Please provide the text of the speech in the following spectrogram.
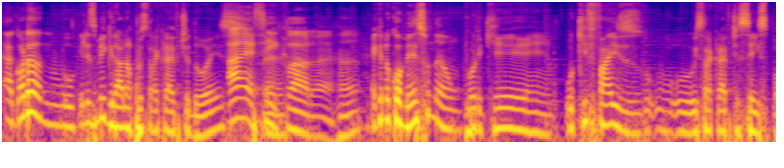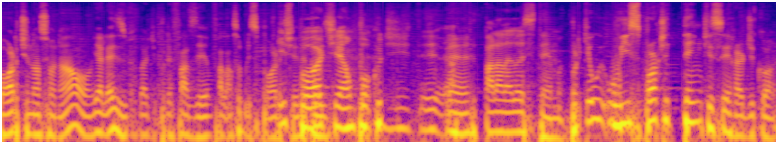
Agora, no- eles migraram pro StarCraft 2. Ah, é, sim, É. claro. É, aham. É que no começo não, porque o que faz o, o StarCraft ser esporte nacional, e aliás, a gente poderia fazer, falar sobre esporte. Esporte é um pouco de é, É. paralelo a esse tema. Porque o, o esporte tem que ser hardcore.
